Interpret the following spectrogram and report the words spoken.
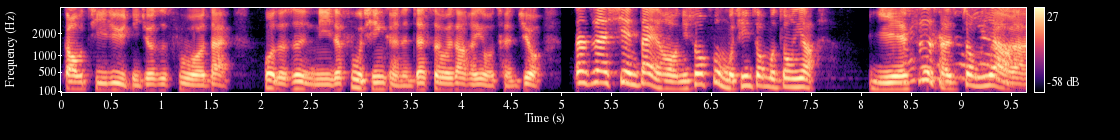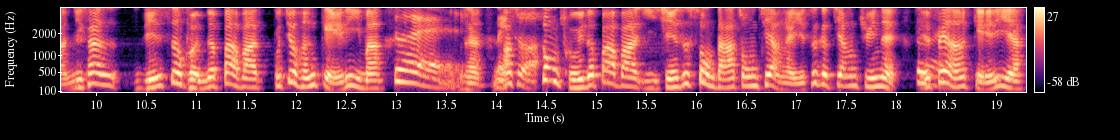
高几率你就是富二代，或者是你的父亲可能在社会上很有成就。但是在现代哦，你说父母亲重不重要？也是很重要啦。你看林胜文的爸爸不就很给力吗？对，你看，没错啊宋楚瑜的爸爸以前是宋达中将，哎，也是个将军，哎，对也非常的给力啊。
